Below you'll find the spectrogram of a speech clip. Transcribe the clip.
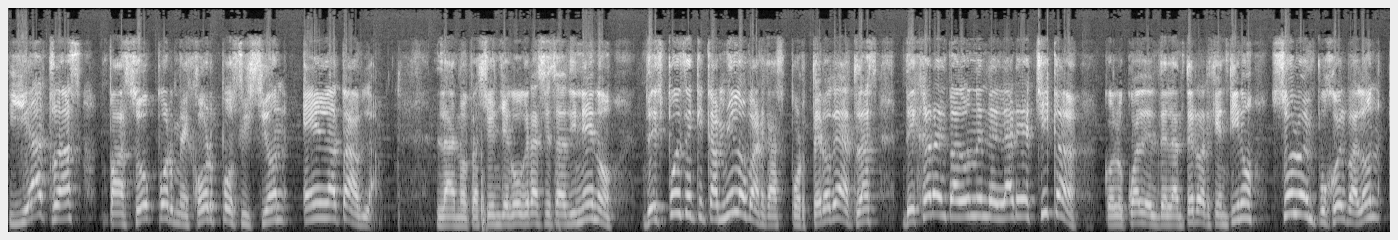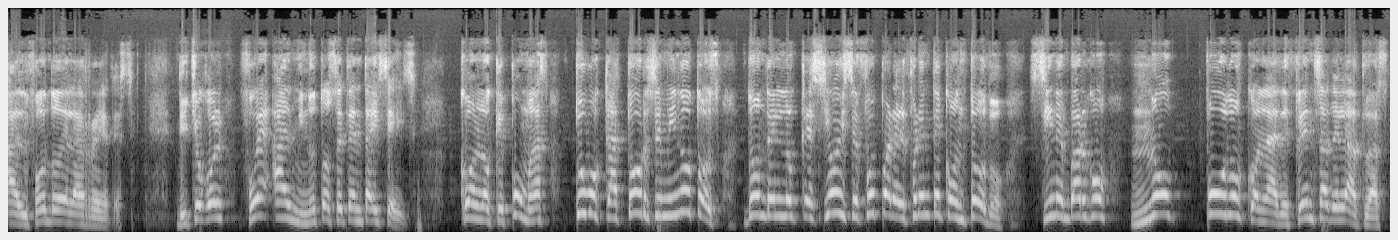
y Atlas pasó por mejor posición en la tabla. La anotación llegó gracias a Dineno, después de que Camilo Vargas, portero de Atlas, dejara el balón en el área chica, con lo cual el delantero argentino solo empujó el balón al fondo de las redes. Dicho gol fue al minuto 76, con lo que Pumas tuvo 14 minutos, donde enloqueció y se fue para el frente con todo. Sin embargo, no pudo con la defensa del Atlas.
